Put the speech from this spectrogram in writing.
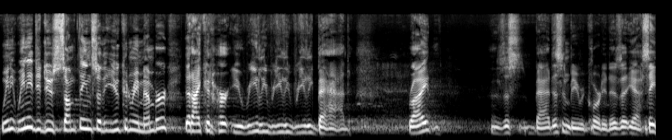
We need, we need to do something so that you can remember that I could hurt you really, really, really bad. Right? Is this bad? This isn't be recorded, is it? Yeah. See,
